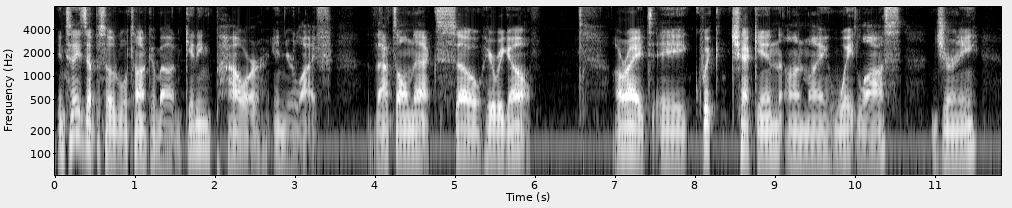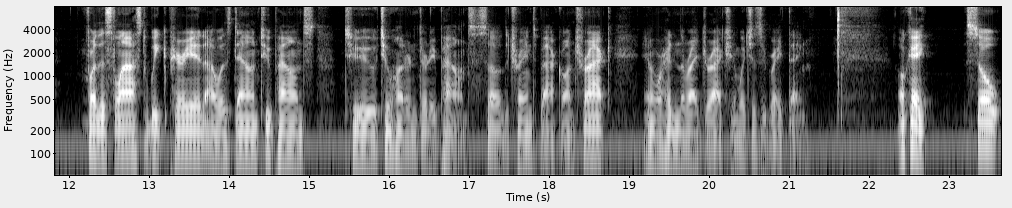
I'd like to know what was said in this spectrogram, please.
In today's episode, we'll talk about getting power in your life. That's all next, so here we go. All right, a quick check in on my weight loss journey. For this last week period, I was down two pounds to 230 pounds. So the train's back on track and we're heading the right direction, which is a great thing. Okay, so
